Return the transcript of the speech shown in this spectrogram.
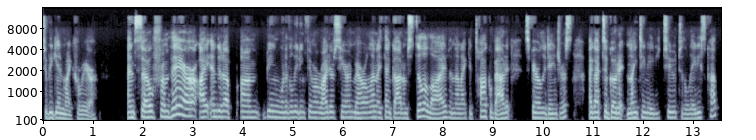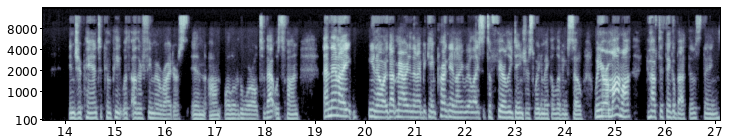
to begin my career. And so from there, I ended up um, being one of the leading female writers here in Maryland. I thank God I'm still alive and then I could talk about it. It's fairly dangerous. I got to go to 1982 to the Ladies' Cup in Japan to compete with other female writers in um, all over the world. So that was fun. And then I, you know, I got married and then I became pregnant. And I realized it's a fairly dangerous way to make a living. So when you're a mama, You have to think about those things.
